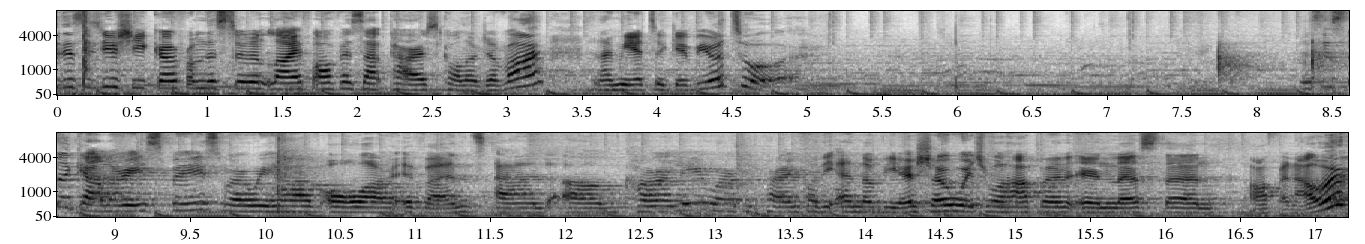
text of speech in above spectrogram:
Hi, this is Yoshiko from the Student Life Office at Paris College of Art, and I'm here to give you a tour. This is the gallery space where we have all our events, and um, currently we're preparing for the end of year show, which will happen in less than half an hour.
